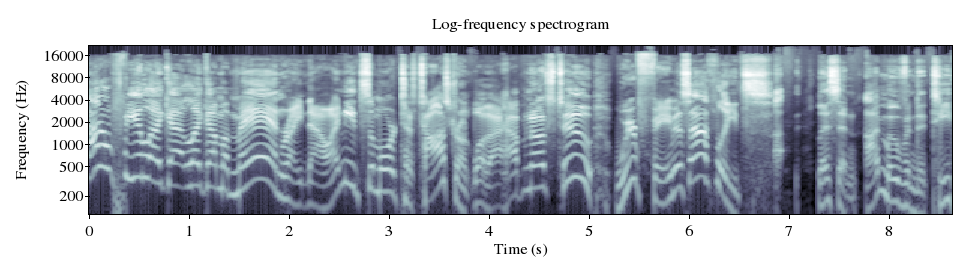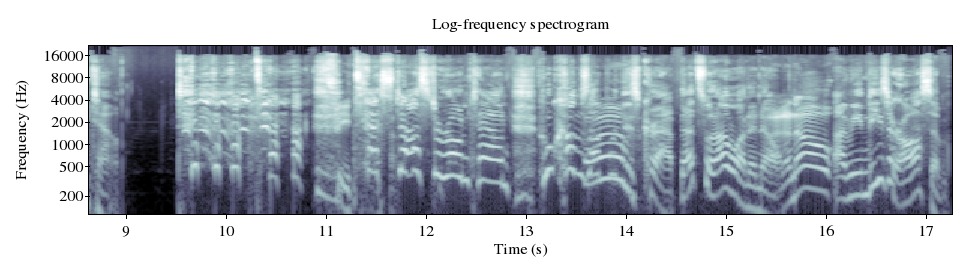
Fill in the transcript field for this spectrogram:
I don't feel like, I, like I'm a man right now. I need some more testosterone. Well, that happened to us too. We're famous athletes. Uh, listen, I'm moving to T Town. Testosterone Town. Who comes up with this crap? That's what I want to know. I don't know. I mean, these are awesome.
